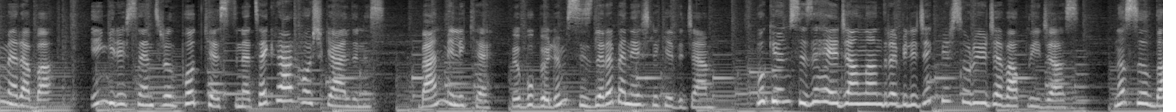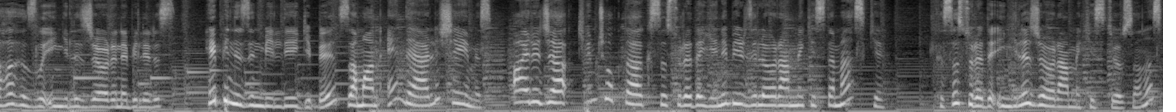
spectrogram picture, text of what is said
merhaba. İngiliz Central Podcast'ine tekrar hoş geldiniz. Ben Melike ve bu bölüm sizlere ben eşlik edeceğim. Bugün sizi heyecanlandırabilecek bir soruyu cevaplayacağız. Nasıl daha hızlı İngilizce öğrenebiliriz? Hepinizin bildiği gibi zaman en değerli şeyimiz. Ayrıca kim çok daha kısa sürede yeni bir dil öğrenmek istemez ki? Kısa sürede İngilizce öğrenmek istiyorsanız,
